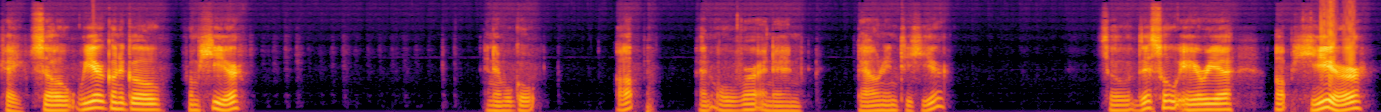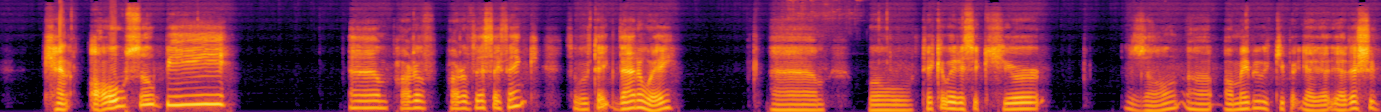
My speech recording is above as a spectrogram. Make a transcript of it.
Okay, so we are going to go from here and then we'll go up and over and then down into here. So this whole area up here can also be um, part of part of this, I think. So we'll take that away. Um, we'll take away the secure zone, uh, or maybe we keep it. Yeah, yeah, yeah. This should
